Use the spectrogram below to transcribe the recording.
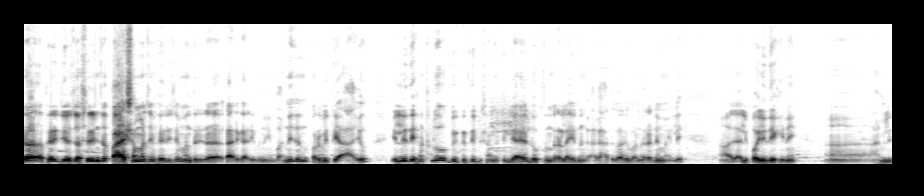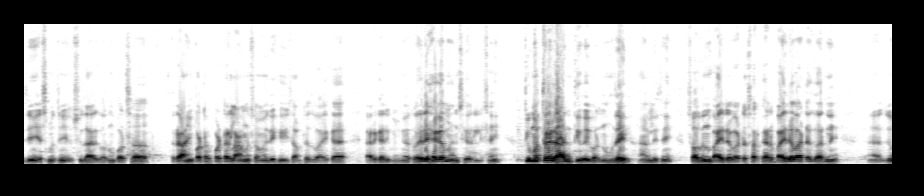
र फेरि जसरी हुन्छ पाएसम्म चाहिँ फेरि चाहिँ मन्त्री र कार्यकारी हुने भन्ने जुन प्रवृत्ति आयो यसले देशमा ठुलो विकृति विसङ्गति ल्यायो लोकतन्त्रलाई आघात गर्यो भनेर नै मैले अलि पहिलेदेखि नै हामीले चाहिँ यसमा चाहिँ सुधार गर्नुपर्छ। र हामी पटक पटक लामो समयदेखि सांसद भएका कार्यकारी भूमिका रहिरहेका मान्छेहरूले चाहिँ त्यो मात्रै राजनीति हो भन्नु हुँदैन। हामीले चाहिँ सदन बाहिरबाट सरकार बाहिरबाट गर्ने जो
